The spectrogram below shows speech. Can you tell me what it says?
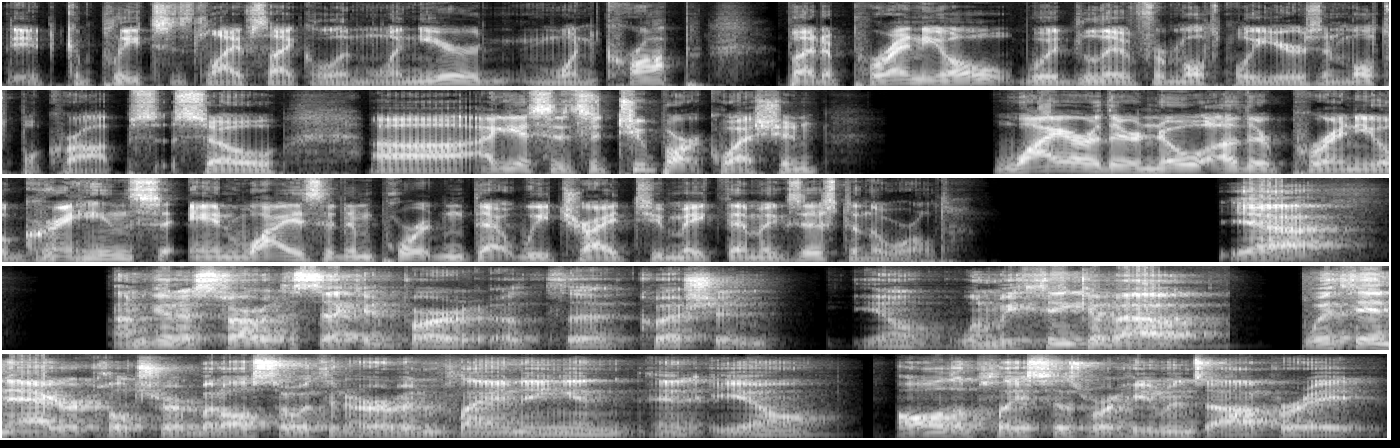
it completes its life cycle in one year, one crop. But a perennial would live for multiple years and multiple crops. So uh, I guess it's a two part question. Why are there no other perennial grains? And why is it important that we try to make them exist in the world? Yeah, I'm going to start with the second part of the question. You know, when we think about within agriculture, but also within urban planning and, and you know, all the places where humans operate,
